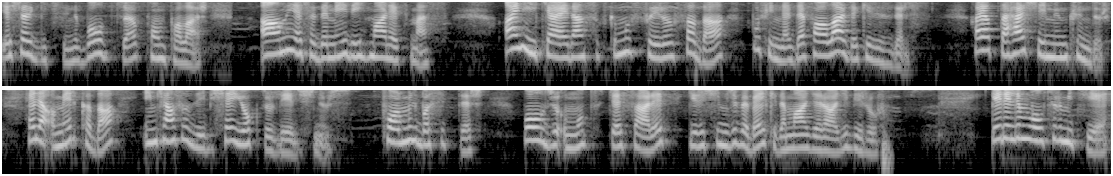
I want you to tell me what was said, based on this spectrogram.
yaşa gitsini bolca pompalar. Anı yaşa demeyi de ihmal etmez. Aynı hikayeden sıtkımız sıyrılsa da bu filmle defalarca kez izleriz. Hayatta her şey mümkündür. Hele Amerika'da imkansız diye bir şey yoktur diye düşünürüz. Formül basittir. Bolca umut, cesaret, girişimci ve belki de maceracı bir ruh. Gelelim Walter Mitty'ye.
